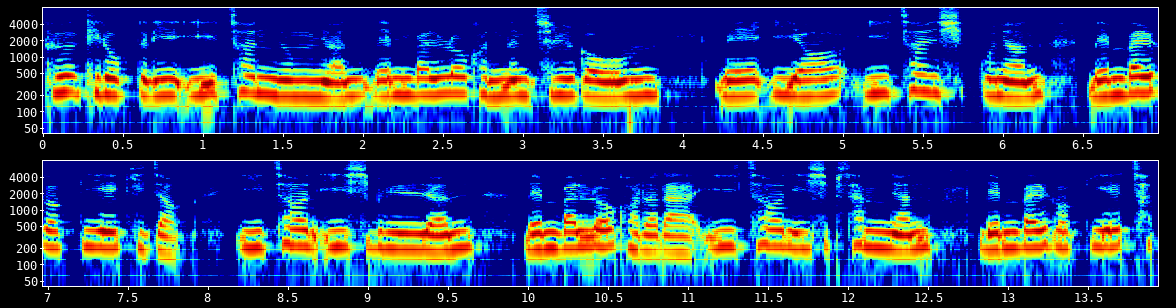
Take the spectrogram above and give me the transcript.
그 기록들이 2006년 맨발로 걷는 즐거움에 이어 2019년 맨발 걷기의 기적, 2021년 맨발로 걸어라, 2023년 맨발 걷기의 첫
